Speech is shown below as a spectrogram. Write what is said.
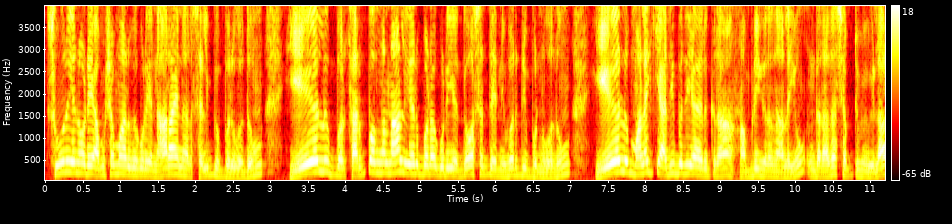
சூரியனுடைய அம்சமாக இருக்கக்கூடிய நாராயணர் செழிப்பு பெறுவதும் ஏழு ப- சர்ப்பங்களால் ஏற்படக்கூடிய தோஷத்தை நிவர்த்தி பண்ணுவதும் ஏழு மலைக்கு அதிபதியாக இருக்கிறான் அப்படிங்கிறனாலையும் இந்த ரத சப்தமி விழா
